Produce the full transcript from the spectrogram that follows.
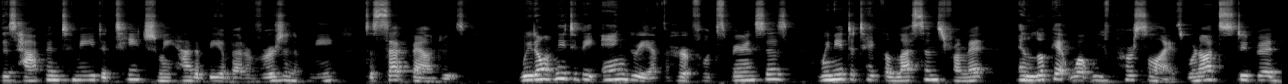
this happened to me to teach me how to be a better version of me, to set boundaries. We don't need to be angry at the hurtful experiences. We need to take the lessons from it and look at what we've personalized. We're not stupid,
